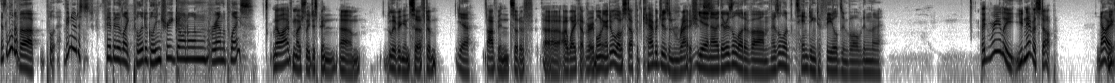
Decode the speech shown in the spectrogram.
There's a lot of uh. pol- have you noticed a fair bit of like political intrigue going on around the place? No, I've mostly just been um, living in serfdom. Yeah, I've been sort of. Uh, I wake up every morning. I do a lot of stuff with cabbages and radishes. yeah. No, there is a lot of um. There's a lot of tending to fields involved in there. They really. You never stop. No, You,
